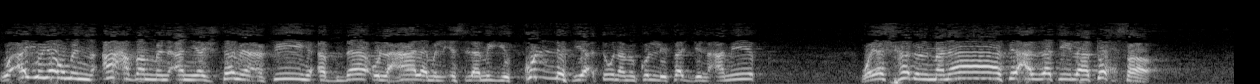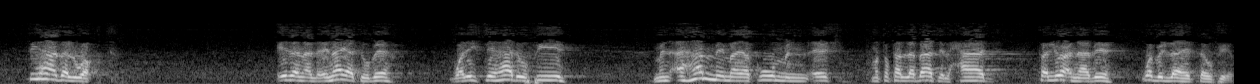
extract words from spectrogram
وأي يوم أعظم من أن يجتمع فيه أبناء العالم الإسلامي كله يأتون من كل فج عميق ويشهد المنافع التي لا تحصى. في هذا الوقت. اذا العناية به والاجتهاد فيه من أهم ما يكون من إيش؟ متطلبات الحاج فليعنى به وبالله التوفيق.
